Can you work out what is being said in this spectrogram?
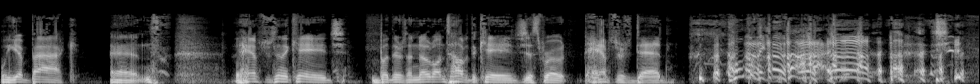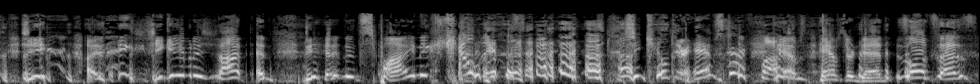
we get back, and the hamster's in the cage, but there's a note on top of the cage just wrote, "Hamster's dead." Oh my god. she, she, I think she gave it a shot and hit it in its spine and killed it. she killed your hamster. Hams, hamster dead. That's all it says.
